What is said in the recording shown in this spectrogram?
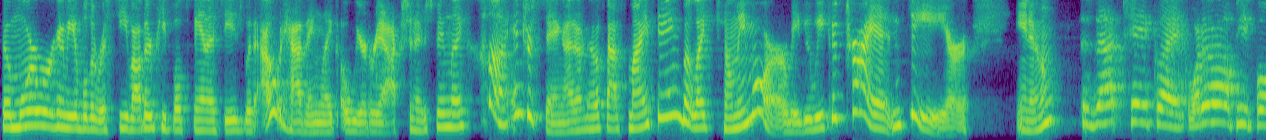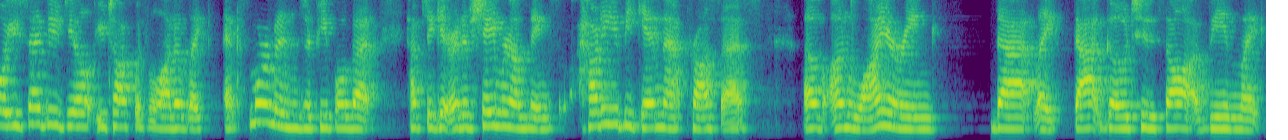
the more we're going to be able to receive other people's fantasies without having like a weird reaction and just being like, huh, interesting. I don't know if that's my thing, but like tell me more. Or maybe we could try it and see, or, you know? Does that take like what about people you said you deal you talk with a lot of like ex-Mormons or people that have to get rid of shame around things. How do you begin that process of unwiring that like that go-to thought of being like,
